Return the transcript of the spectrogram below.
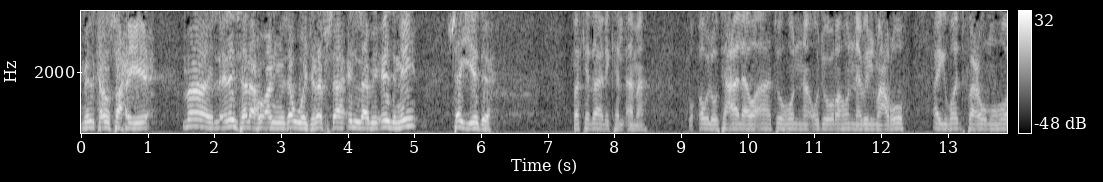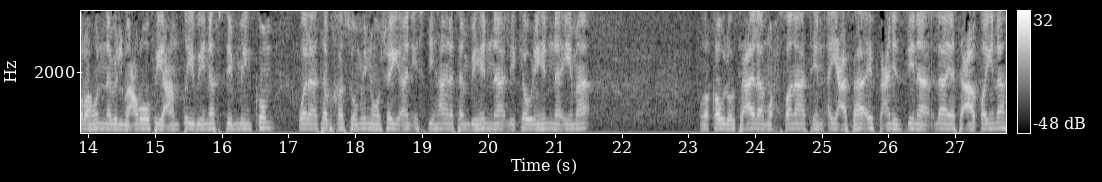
ملكا صحيح ما ليس له أن يزوج نفسه إلا بإذن سيده. فكذلك الأمة. وقوله تعالى وآتوهن أجورهن بالمعروف أي وادفعوا مهورهن بالمعروف عن طيب نفس منكم ولا تبخسوا منه شيئا استهانة بهن لكونهن إيماء. وقوله تعالى محصنات أي عفائف عن الزنا لا يتعاطينه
